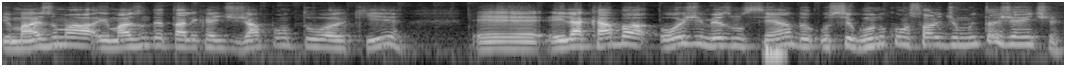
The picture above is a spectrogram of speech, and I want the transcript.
E mais, uma, e mais um detalhe que a gente já pontuou aqui, é, ele acaba hoje mesmo sendo o segundo console de muita gente.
